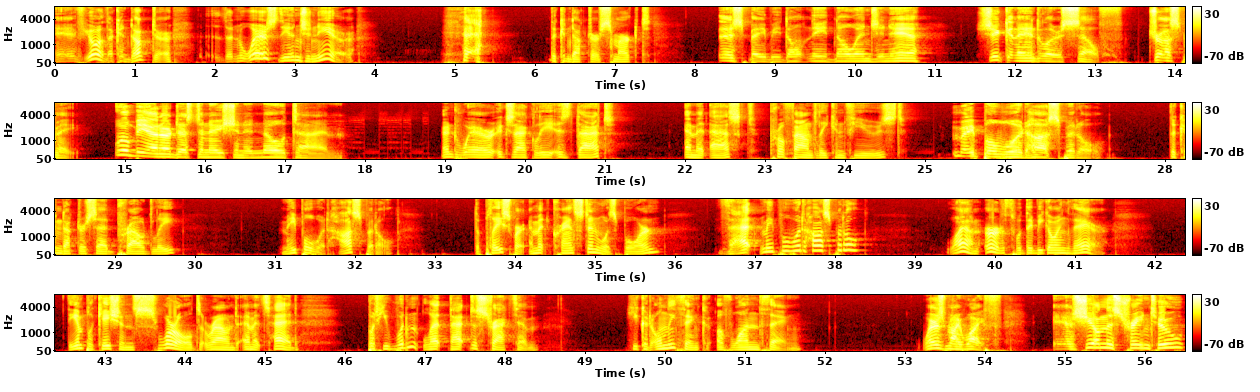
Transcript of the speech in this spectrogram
if you're the conductor, then where's the engineer? the conductor smirked. This baby don't need no engineer. She can handle herself. Trust me, we'll be at our destination in no time. And where exactly is that? Emmett asked, profoundly confused. Maplewood Hospital, the conductor said proudly. Maplewood Hospital? The place where Emmett Cranston was born? That Maplewood Hospital? Why on earth would they be going there? The implications swirled around Emmett's head, but he wouldn't let that distract him. He could only think of one thing. Where's my wife? Is she on this train too?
